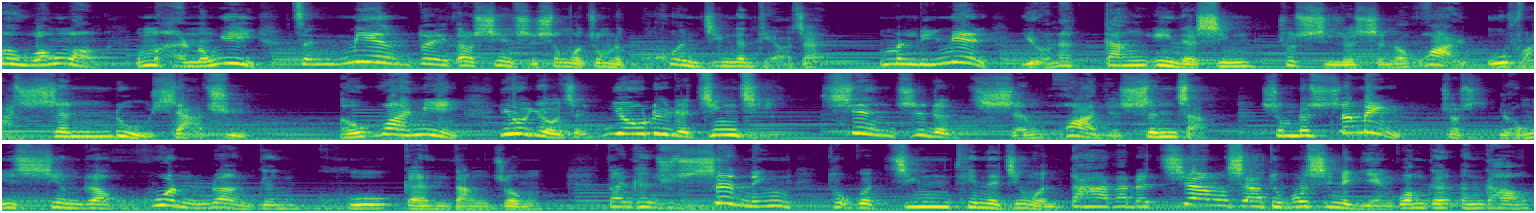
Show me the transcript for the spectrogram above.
后，往往我们很容易在面对到现实生活中的困境跟挑战，我们里面有那刚硬的心，就使得神的话语无法深入下去；而外面又有着忧虑的荆棘，限制了神话语的生长，使我们的生命就是容易陷入到混乱跟枯干当中。但看出圣灵透过今天的经文，大大的降下突破性的眼光跟恩膏，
